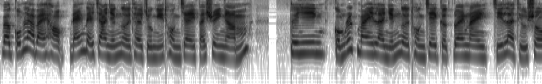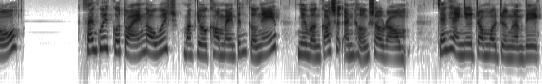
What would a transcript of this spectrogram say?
và cũng là bài học đáng để cho những người theo chủ nghĩa thuần chay phải suy ngẫm. Tuy nhiên, cũng rất may là những người thuần chay cực đoan này chỉ là thiểu số. Phán quyết của tòa án Norwich mặc dù không mang tính cưỡng ép nhưng vẫn có sức ảnh hưởng sâu rộng. Chẳng hạn như trong môi trường làm việc,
